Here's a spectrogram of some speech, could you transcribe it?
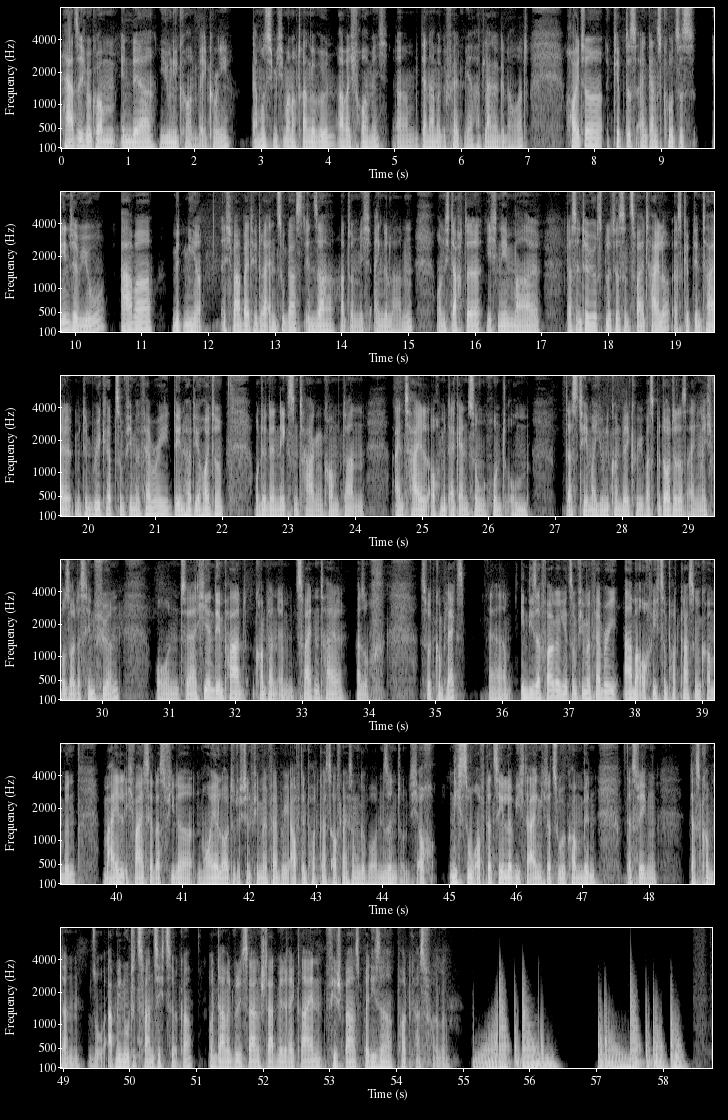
Herzlich willkommen in der Unicorn Bakery. Da muss ich mich immer noch dran gewöhnen, aber ich freue mich. Ähm, der Name gefällt mir, hat lange gedauert. Heute gibt es ein ganz kurzes Interview, aber mit mir. Ich war bei T3N zu Gast, Insa hatte mich eingeladen und ich dachte, ich nehme mal das Interview, split es in zwei Teile. Es gibt den Teil mit dem Recap zum Female February, den hört ihr heute und in den nächsten Tagen kommt dann ein Teil auch mit Ergänzung rund um das Thema Unicorn Bakery. Was bedeutet das eigentlich? Wo soll das hinführen? Und äh, hier in dem Part kommt dann im zweiten Teil, also es wird komplex. Äh, in dieser Folge geht es um Female February, aber auch wie ich zum Podcast gekommen bin, weil ich weiß ja, dass viele neue Leute durch den Female February auf den Podcast aufmerksam geworden sind und ich auch nicht so oft erzähle, wie ich da eigentlich dazu gekommen bin. Deswegen, das kommt dann so ab Minute 20 circa. Und damit würde ich sagen, starten wir direkt rein. Viel Spaß bei dieser Podcast-Folge.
